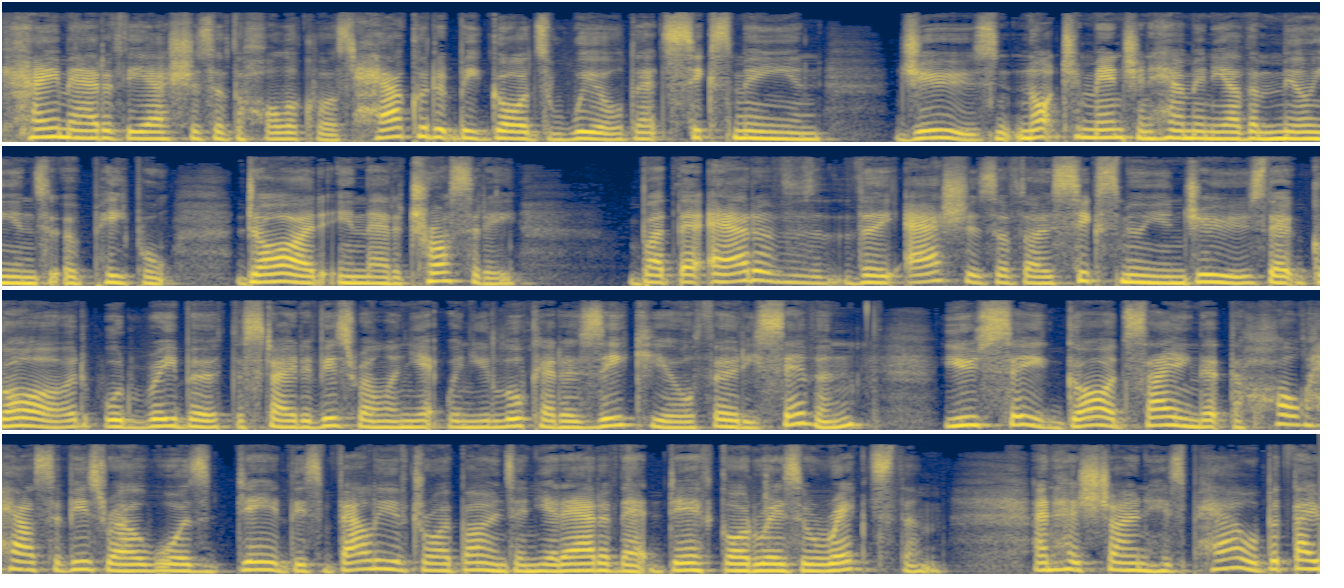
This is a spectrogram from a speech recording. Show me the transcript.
came out of the ashes of the Holocaust. How could it be God's will that six million Jews, not to mention how many other millions of people died in that atrocity, but that out of the ashes of those six million Jews, that God would rebirth the state of Israel. And yet, when you look at Ezekiel 37, you see God saying that the whole house of Israel was dead, this valley of dry bones, and yet out of that death, God resurrects them and has shown his power. But they,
